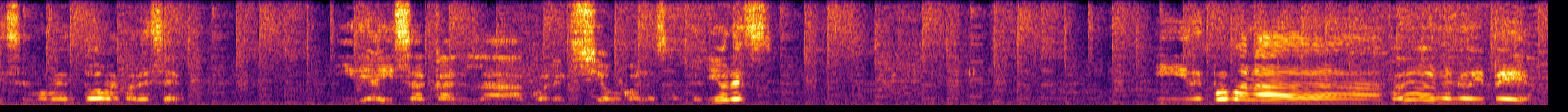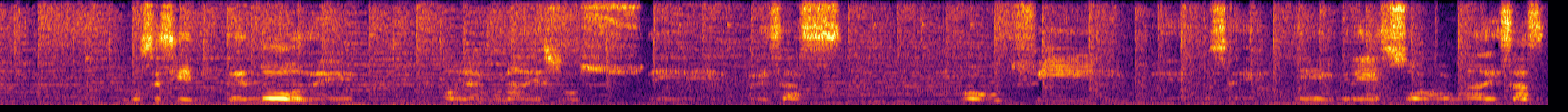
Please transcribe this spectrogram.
es el momento, me parece. Y de ahí sacan la colección con los anteriores. Y después van a. Para mí una nueva IP. No sé si de Nintendo o de, alguna de sus eh, empresas Goodfield, eh, no sé, Egreso, alguna de esas,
